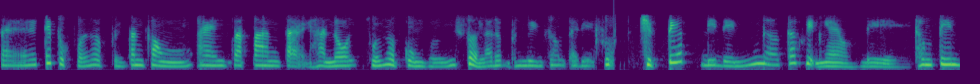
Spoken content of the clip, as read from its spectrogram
sẽ tiếp tục phối hợp với văn phòng IM Japan tại Hà Nội phối hợp cùng với Sở Lao động Thương binh Xã hội tại địa phương trực tiếp đi đến ờ, các huyện nghèo để thông tin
